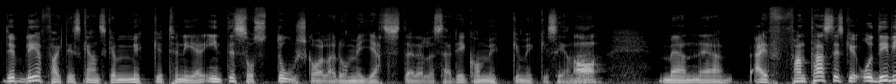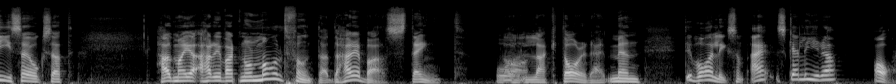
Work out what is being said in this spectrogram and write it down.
det blev faktiskt ganska mycket turnéer, inte så stor skala då med gäster eller så här. det kom mycket, mycket senare. Ja. Men, eh, fantastiskt kul. Och det visar ju också att hade, man, hade det varit normalt funtat, då hade jag bara stängt och Ja. lagt av det där. Men det var liksom, nej, ska lira? Ja,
